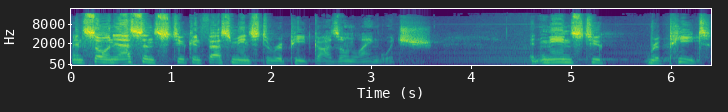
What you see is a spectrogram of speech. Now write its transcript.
And so in essence to confess means to repeat God's own language. It means to repeat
